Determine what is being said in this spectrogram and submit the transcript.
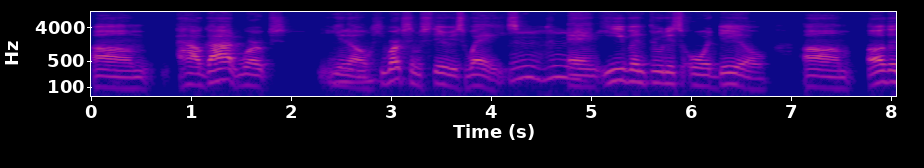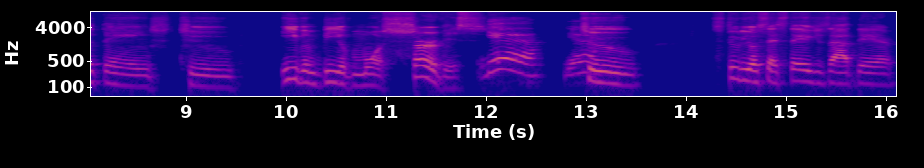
um, how God works, you mm-hmm. know, He works in mysterious ways, mm-hmm. and even through this ordeal um, other things to even be of more service. Yeah, yeah. To studio set stages out there,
